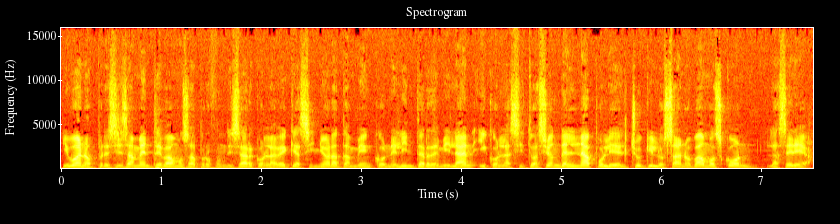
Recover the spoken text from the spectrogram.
Y bueno, precisamente vamos a profundizar con la vecchia señora, también con el Inter de Milán y con la situación del Napoli del Chucky Lozano. Vamos con la Serie A.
